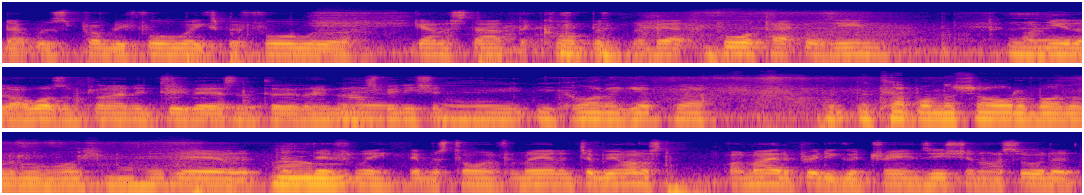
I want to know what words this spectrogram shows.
that was probably four weeks before we were going to start the comp, and about four tackles in, I knew that I wasn't playing in 2013, and I was finishing. yeah, you kind of get the, the, the tap on the shoulder by the little voice in your head. Yeah, it, Um, definitely it was time for me. And to be honest, I made a pretty good transition. I sort of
